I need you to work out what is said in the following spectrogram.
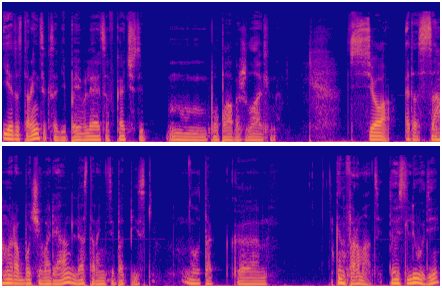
И эта страница, кстати, появляется в качестве поп-апа желательно. Все, это самый рабочий вариант для страницы подписки. Ну так, э, к информации. То есть люди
